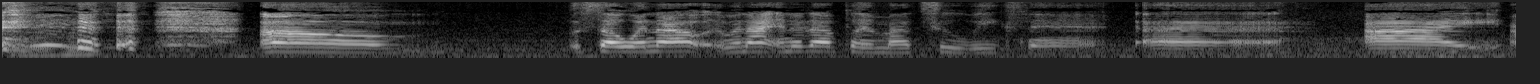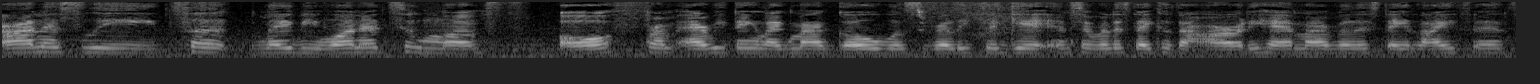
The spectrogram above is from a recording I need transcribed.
um, so when I when I ended up putting my two weeks in, uh, I honestly took maybe one or two months off from everything. Like my goal was really to get into real estate because I already had my real estate license.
